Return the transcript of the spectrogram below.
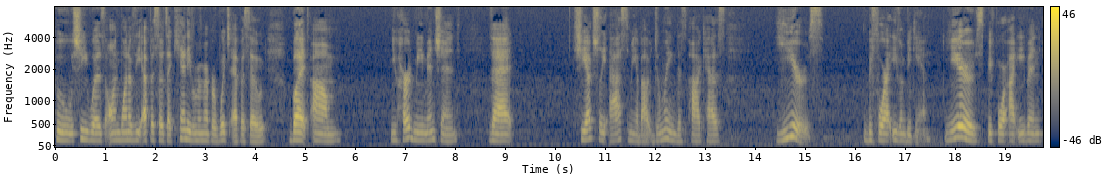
who she was on one of the episodes. I can't even remember which episode, but um, you heard me mention that she actually asked me about doing this podcast years before I even began, years before I even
